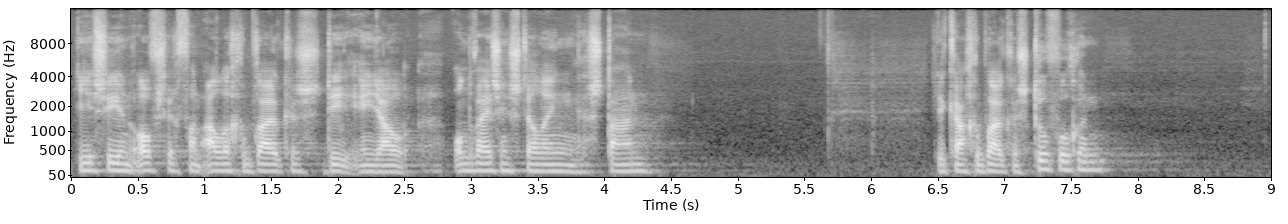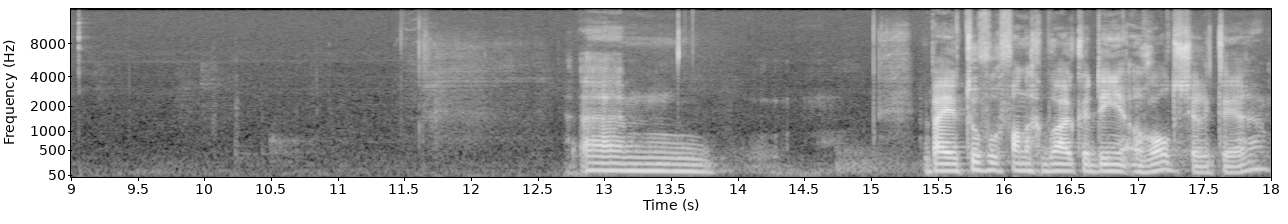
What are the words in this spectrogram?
Hier zie je een overzicht van alle gebruikers die in jouw onderwijsinstelling staan. Je kan gebruikers toevoegen. Um, bij het toevoegen van de gebruiker dien je een rol te selecteren.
